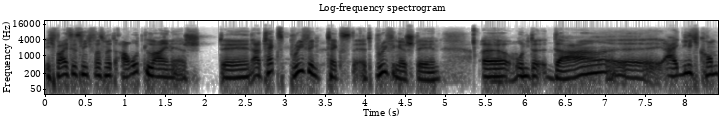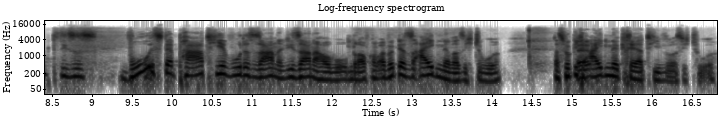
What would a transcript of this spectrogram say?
Ich weiß jetzt nicht, was mit Outline erstellen. Ah, Text, Briefing, Text, äh, Briefing erstellen. Äh, und da äh, eigentlich kommt dieses, wo ist der Part hier, wo das Sahne, die Sahnehaube oben drauf kommt, aber wirklich das eigene, was ich tue. Das wirklich äh, eigene Kreative, was ich tue.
